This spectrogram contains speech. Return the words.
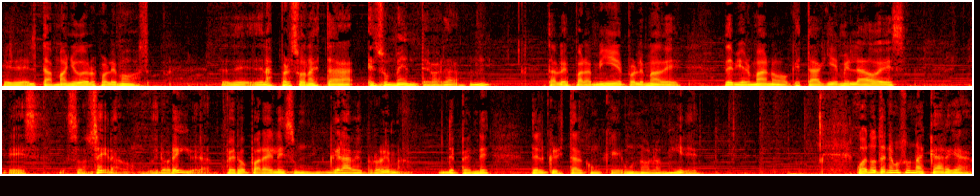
el, tamaño de los problemas de, las personas está en su mente, ¿verdad? ¿Mm? Tal vez para mí el problema de, de mi hermano que está aquí a mi lado es, es soncera, pero para él es un grave problema. Depende del cristal con que uno lo mire. Cuando tenemos una carga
